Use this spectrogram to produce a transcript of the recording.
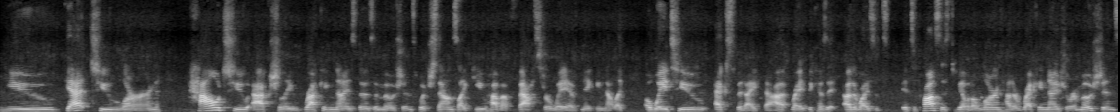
you get to learn how to actually recognize those emotions which sounds like you have a faster way of making that like a way to expedite that, right? Because it, otherwise, it's it's a process to be able to learn how to recognize your emotions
